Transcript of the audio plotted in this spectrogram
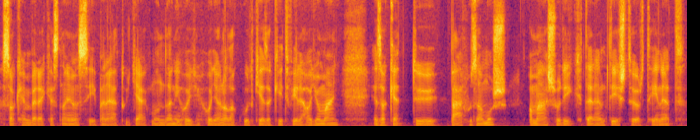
szakemberek ezt nagyon szépen el tudják mondani, hogy hogyan alakult ki ez a kétféle hagyomány. Ez a kettő párhuzamos, a második teremtés történet,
